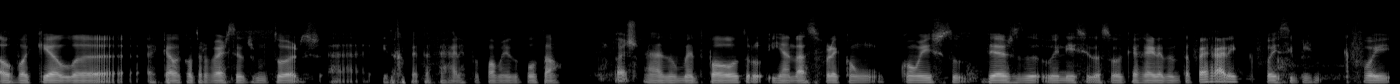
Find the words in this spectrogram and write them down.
houve aquele, eh, aquela controvérsia dos motores ah, e de repente a Ferrari foi para o meio do pelotão Pois. de um momento para o outro e anda a sofrer com, com isto desde o início da sua carreira dentro da Ferrari, que foi, simples, que foi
